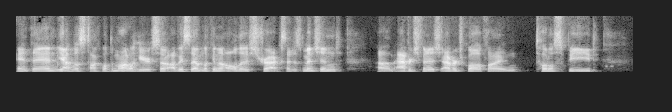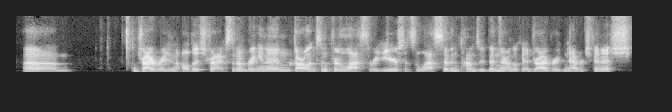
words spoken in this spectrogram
and then yeah, let's talk about the model here. So obviously, I'm looking at all those tracks I just mentioned: um, average finish, average qualifying, total speed. Um, drive rating all those tracks. And I'm bringing in Darlington for the last three years. That's the last seven times we've been there. I'm looking at drive rating, average finish.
